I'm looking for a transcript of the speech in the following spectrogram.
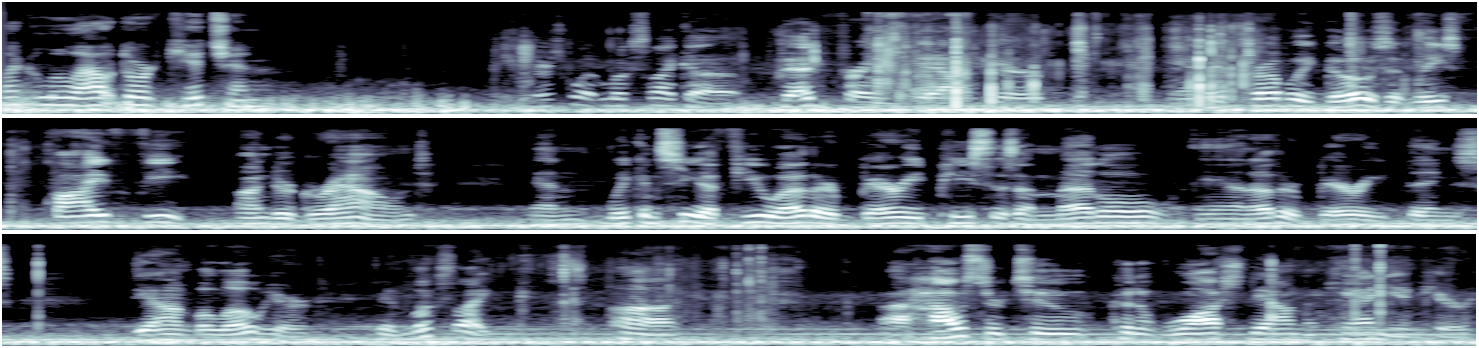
Like a little outdoor kitchen. There's what looks like a bed frame down here and it probably goes at least five feet underground and we can see a few other buried pieces of metal and other buried things down below here. It looks like uh, a house or two could have washed down the canyon here.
